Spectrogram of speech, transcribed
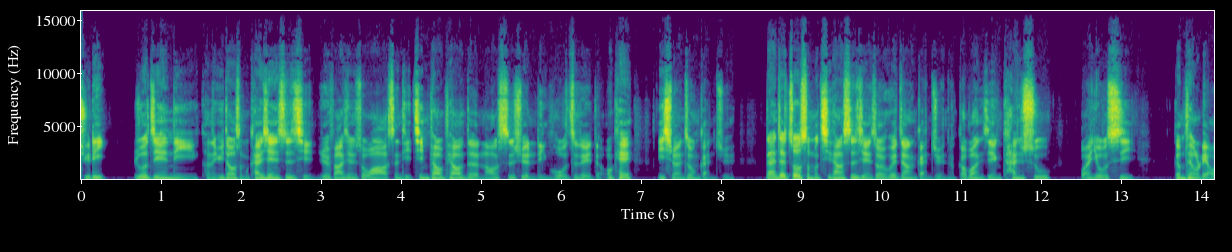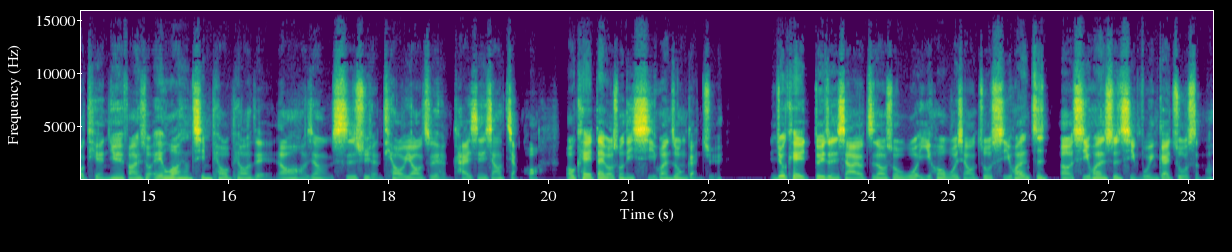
举例，如果今天你可能遇到什么开心的事情，你就会发现说，哇，身体轻飘飘的，然后思绪很灵活之类的。OK，你喜欢这种感觉。那你在做什么其他事情的时候也会这样感觉呢？搞不好你今天看书、玩游戏、跟朋友聊天，你会发现说，哎，我好像轻飘飘的，然后好像思绪很跳跃，之类很开心，想要讲话。OK，代表说你喜欢这种感觉，你就可以对症下药，知道说我以后我想要做喜欢自呃喜欢的事情，我应该做什么。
